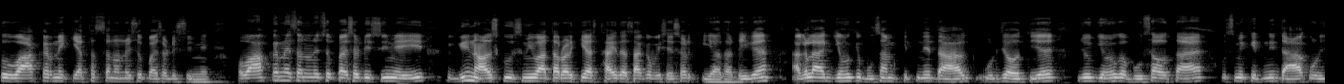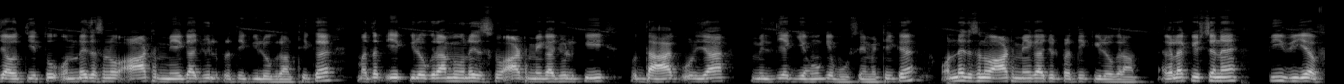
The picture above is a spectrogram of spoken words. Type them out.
तो वाकर ने किया था सन उन्नीस सौ पैंसठ ईस्वी में। वाकर ने सन उन्नीस सौ पैंसठ ईस्वी में ही ग्रीन हाउस की उष्मी वातावरण की अस्थायी दशा का विश्लेषण किया था, ठीक है? अगला, गेहूँ के भूसा में कितने दाहक ऊर्जा होती है? जो गेहूँ का भूसा होता है, उसमें कितनी दाहक ऊर्जा होती है? तो उन्नीस दशमलव आठ मेगा जूल प्रति किलोग्राम, ठीक है? मतलब एक किलोग्राम में उन्नीस दशमलव आठ मेगा जूल की दाहक ऊर्जा मिलती है गेहूँ के भूसे में, ठीक है? उन्नीस दशमलव आठ मेगा जूल प्रति किलोग्राम। अगला क्वेश्चन है P V F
